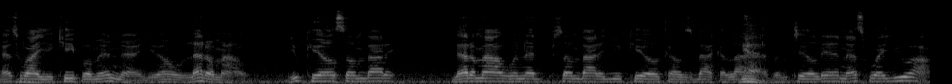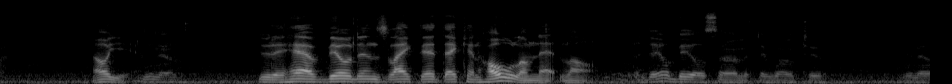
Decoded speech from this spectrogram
that's why you keep them in there. You don't let them out. You kill somebody, let them out when that somebody you kill comes back alive. Yeah. Until then, that's where you are. Oh yeah. You know. Do they have buildings like that that can hold them that long? They'll build some if they want to. You know,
